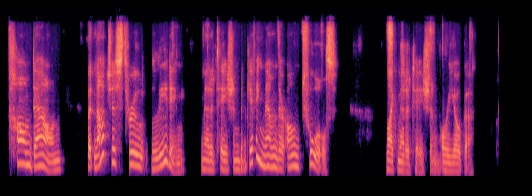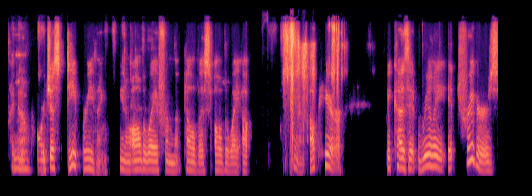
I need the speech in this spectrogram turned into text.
calm down, but not just through leading meditation, but giving them their own tools like meditation or yoga I know. or just deep breathing, you know, all the way from the pelvis all the way up, you know, up here, because it really it triggers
